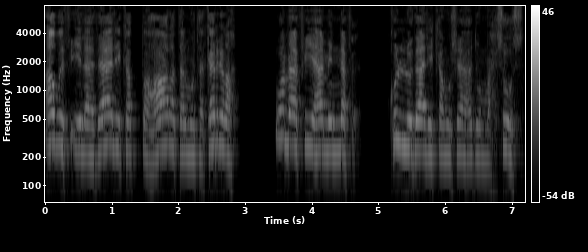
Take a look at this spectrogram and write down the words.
أضف إلى ذلك الطهارة المتكررة وما فيها من نفع. كل ذلك مشاهد محسوس.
